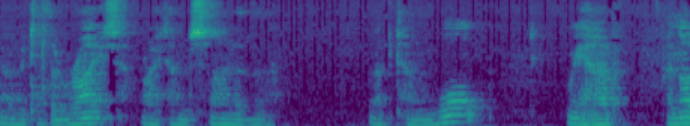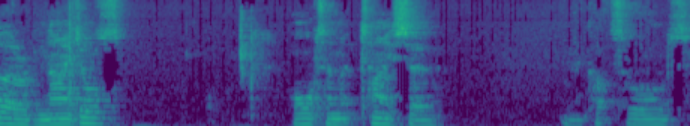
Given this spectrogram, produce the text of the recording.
over to the right, right hand side of the left hand wall, we have another of Nigel's, Autumn at Tysoe in the Cotswolds,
